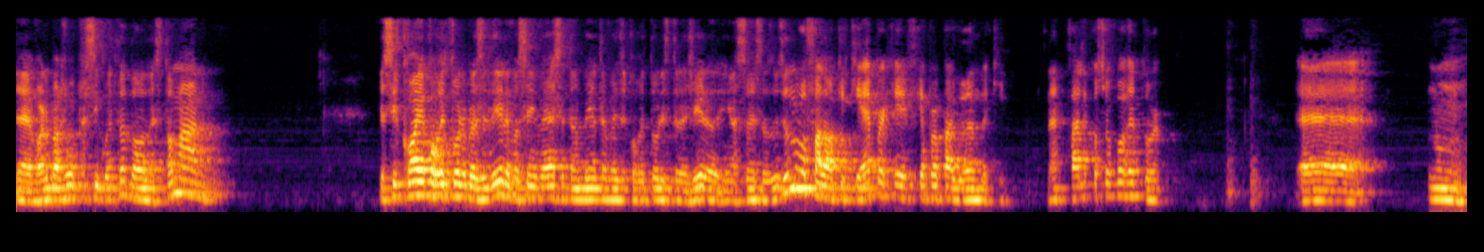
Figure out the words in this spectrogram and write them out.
É, agora baixou para 50 dólares. Tomara. Esse COI é corretora brasileira, você investe também através de corretora estrangeira em ações Estados Unidos. Eu não vou falar o que, que é, porque fica propaganda aqui. Né? Fale com o seu corretor. É, não,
